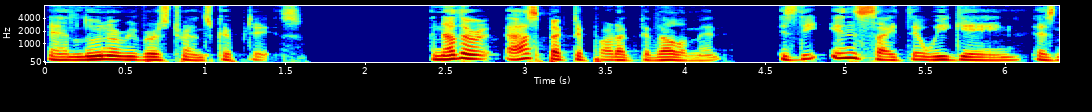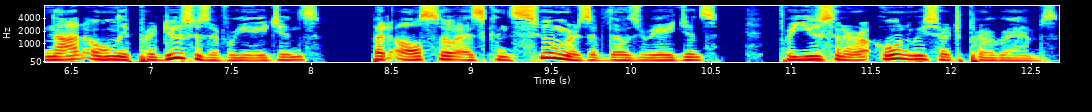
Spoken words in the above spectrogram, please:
and Luna reverse transcriptase. Another aspect of product development is the insight that we gain as not only producers of reagents, but also as consumers of those reagents for use in our own research programs.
